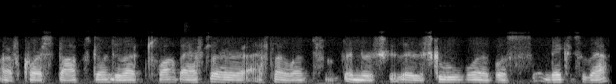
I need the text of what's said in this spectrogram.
I, of course, stopped going to that club after after I went in the, the school wa- was next to that.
